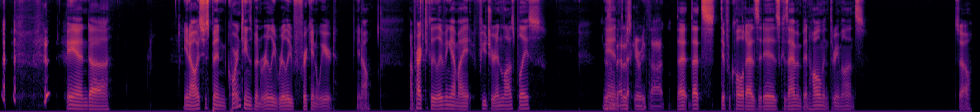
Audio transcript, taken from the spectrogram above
and uh you know, it's just been quarantine's been really really freaking weird, you know. I'm practically living at my future in-laws place isn't that a scary thought? That that's difficult as it is because I haven't been home in three months. So,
